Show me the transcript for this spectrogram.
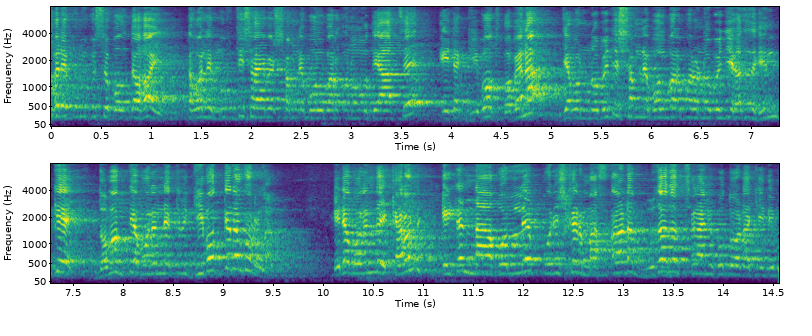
ধরে কোনো কিছু বলতে হয়, তাহলে মুফতি সাহেবের সামনে বলবার অনুমতি আছে, এটা গিবত হবে না। যেমন নবীজির সামনে বলবার পরে নবীজি হাজর হিন্দকে দমক দিয়ে বলেন না তুমি গিবত কেন করলা? এটা বলেন নাই, কারণ এটা না বললে পরিষ্কার মাসলাটা বোঝা যাচ্ছে না আমি ফতোয়াটা কি দিব।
